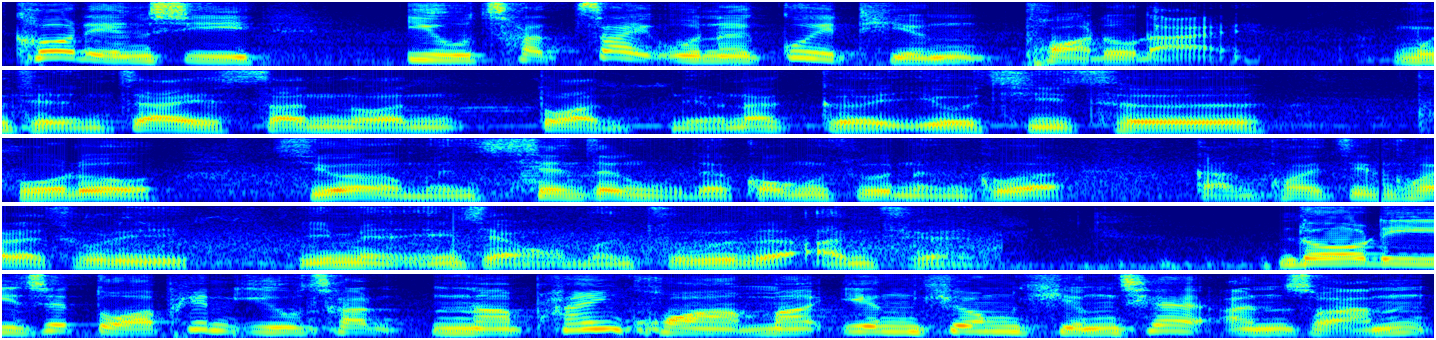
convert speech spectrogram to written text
可能是油漆载运的过程破落来。目前在三湾段有那个油漆车坡落，希望我们县政府的公司能够。赶快尽快的处理，以免影响我们出入的安全。路里这大片油漆，若歹看嘛影响行车安全。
